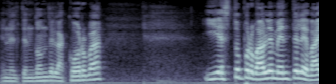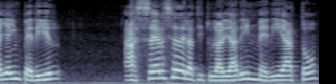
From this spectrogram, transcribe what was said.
en el tendón de la corva, y esto probablemente le vaya a impedir hacerse de la titularidad de inmediato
